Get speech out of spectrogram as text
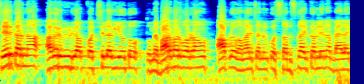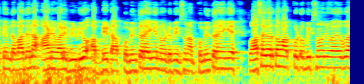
शेयर करना। अगर वीडियो आपको अच्छी लगी हो तो, तो मैं बार बार बोल रहा हूँ आप लोग हमारे चैनल को सब्सक्राइब कर लेना बेलाइकन दबा देना। देना आने वाली वीडियो अपडेट आपको मिलते रहेंगे नोटिफिकेशन आपको मिलते रहेंगे। तो आशा करता हूँ आपको टॉपिक समझ में आएगा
